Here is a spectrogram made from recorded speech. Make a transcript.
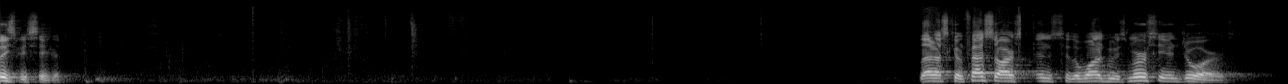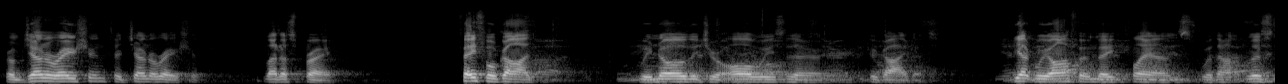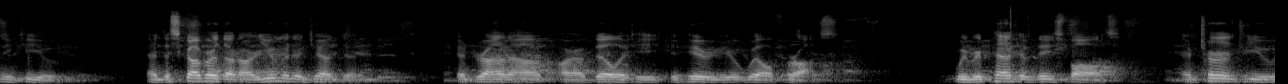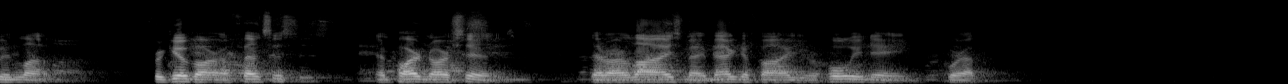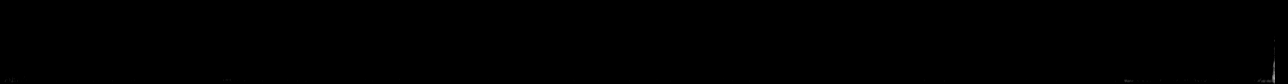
Please be seated. Let us confess our sins to the one whose mercy endures from generation to generation. Let us pray. Faithful God, we know that you're always there to guide us. Yet we often make plans without listening to you. and discover that our human agenda can drown out our ability to hear your will for us. We repent of these faults and turn to you in love. Forgive our offenses and pardon our sins, that our lives may magnify your holy name forever.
